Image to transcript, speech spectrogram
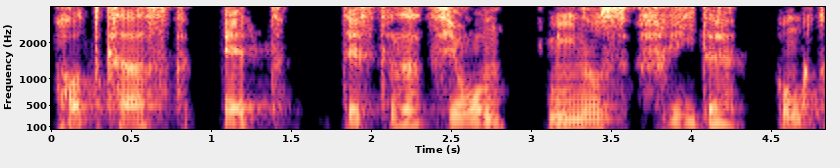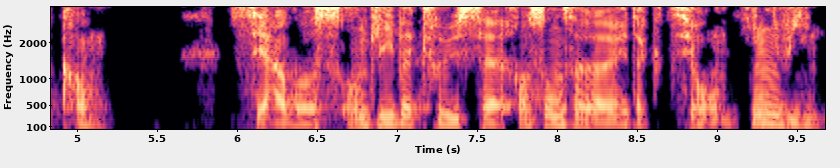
podcast.destination-friede.com. Servus und liebe Grüße aus unserer Redaktion in Wien.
